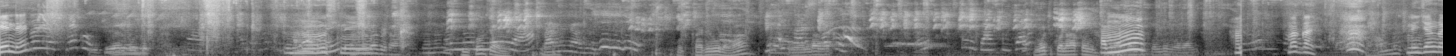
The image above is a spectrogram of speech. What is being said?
ఏంది? కర్రీ కూడా అమ్ము మగ్గ నిజంగా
